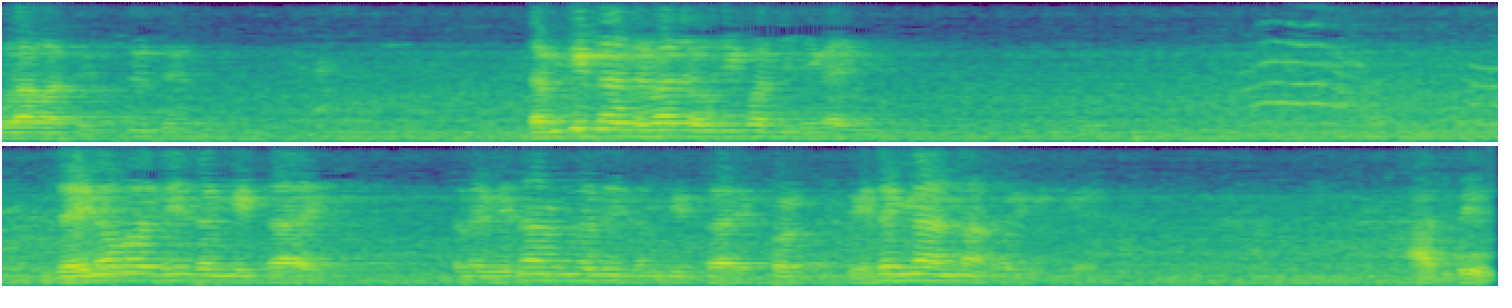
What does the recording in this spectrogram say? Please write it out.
પુરાવા છે. શું છે? સંકેત ના દરવાજા સુધી પહોંચી શકાય. જૈનો માં જે સંકેત થાય અને વેદાંતમાં જે સંકેત થાય, પણ ભેદ જ્ઞાન ના હોય. આ ભેદ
